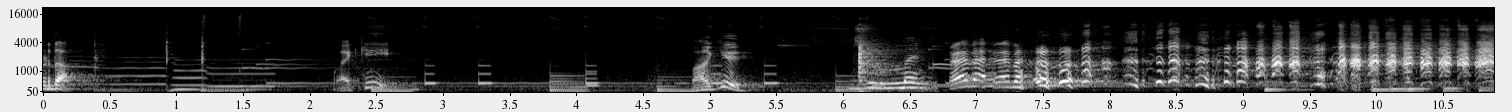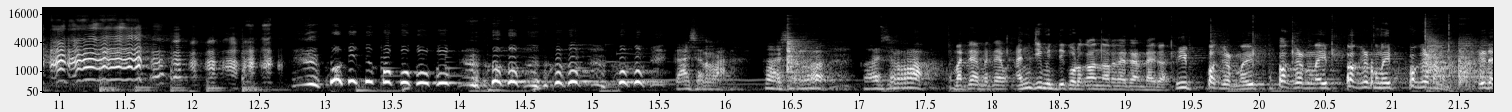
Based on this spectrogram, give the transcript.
എടുത്താ. ജുമ്മൻ. ബാക്കി ജുമ്മൻ കാശറ കാശറ കാശറ മറ്റേ മറ്റേ അഞ്ച് മിനിറ്റ് കൊടുക്കാൻ പറഞ്ഞ രണ്ടായിരം ഇപ്പൊ കിടണം ഇപ്പൊ കിടണം ഇപ്പൊ കിടണം ഇപ്പൊ കിടണം ഇട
